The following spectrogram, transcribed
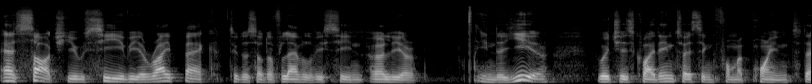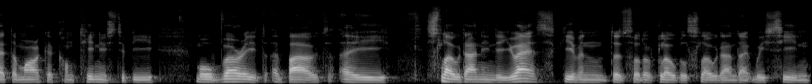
as such, you see we are right back to the sort of level we've seen earlier in the year, which is quite interesting from a point that the market continues to be more worried about a slowdown in the US, given the sort of global slowdown that we've seen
